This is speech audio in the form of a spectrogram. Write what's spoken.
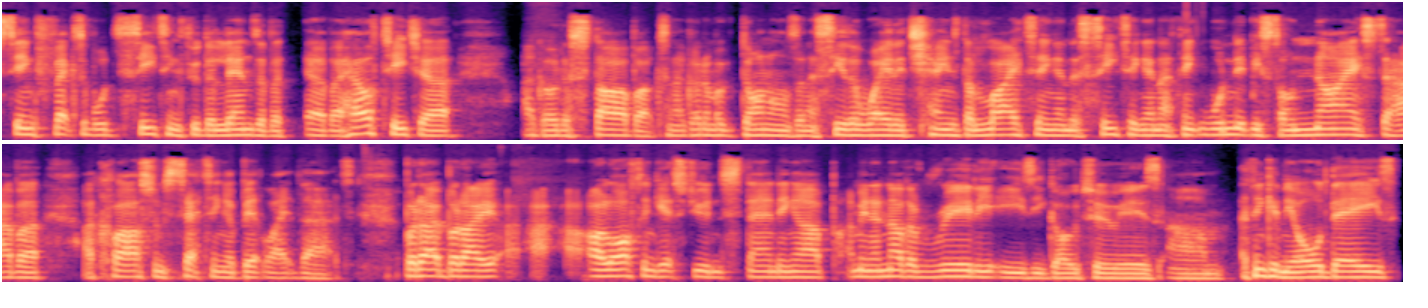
seeing flexible seating through the lens of a of a health teacher I go to Starbucks and I go to McDonald's and I see the way they change the lighting and the seating and I think wouldn't it be so nice to have a, a classroom setting a bit like that? But I but I, I will often get students standing up. I mean another really easy go to is um, I think in the old days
